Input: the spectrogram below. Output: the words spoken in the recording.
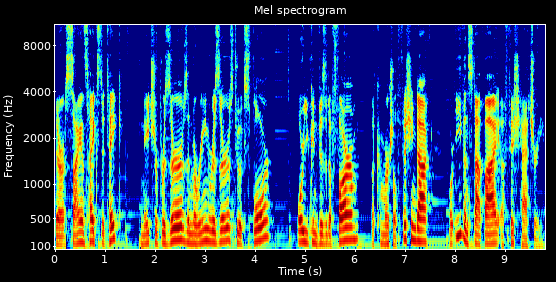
There are science hikes to take, nature preserves and marine reserves to explore, or you can visit a farm, a commercial fishing dock, or even stop by a fish hatchery.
